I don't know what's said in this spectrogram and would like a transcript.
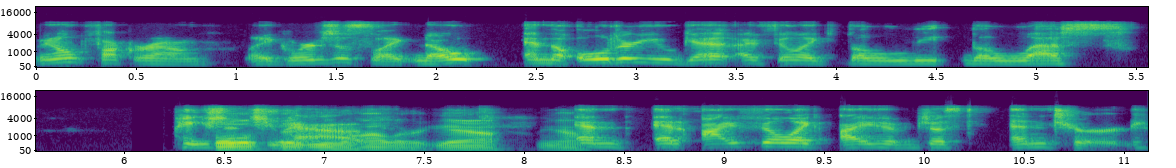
We don't fuck around. Like we're just like nope. And the older you get, I feel like the le- the less patience Bullshit you have. holler. Yeah, yeah. And and I feel like I have just entered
